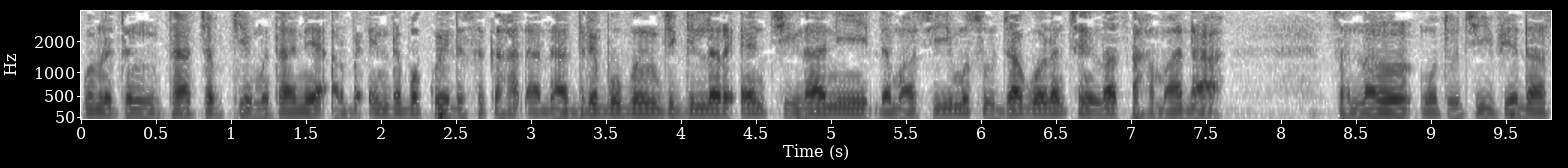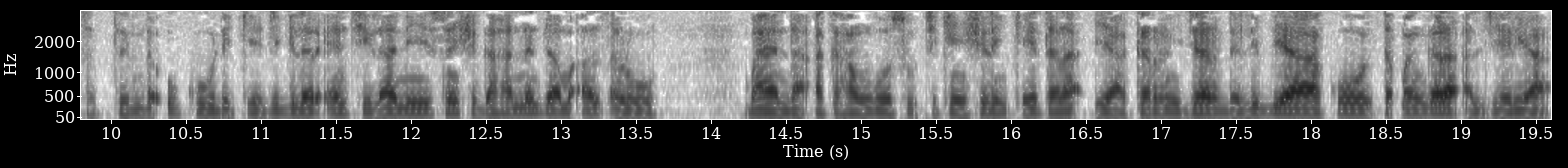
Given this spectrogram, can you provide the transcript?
Gwamnatin ta cafke mutane 47 da suka hada da direbobin jigilar 'yan cirani da masu yi musu jagorancin ratsa hamada. Sannan motoci fiye da 63 da ke jigilar 'yan cirani sun shiga hannun jami'an tsaro. bayan da aka hango su cikin shirin ƙetare iyakar Nijar da Libya ko ta ɓangaren Algeria.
